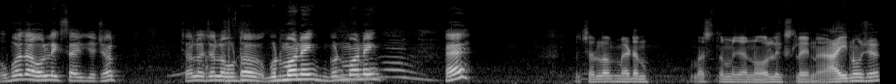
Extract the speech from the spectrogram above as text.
ઊભો થા હોલિક્સ આવી ગયો ચલ. ચલો ચલો ઉઠો. ગુડ મોર્નિંગ ગુડ મોર્નિંગ હે? તો ચલો મેડમ મસ્ત મજાનું હોલિક્સ લઈને આઈનું છે.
